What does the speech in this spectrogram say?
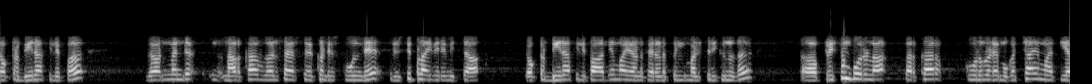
doctor Beena Philip. Government Nadakkavu girls higher secondary സ്കൂളിന്റെ പ്രിൻസിപ്പളായി വിരമിച്ച ഡോക്ടർ ബീന ഫിലിപ്പ് ആദ്യമായാണ് തെരഞ്ഞെടുപ്പിൽ മത്സരിക്കുന്നത്. പ്രിസം പോലുള്ള സർക്കാർ സ്കൂളുകളുടെ മുഖച്ഛായ മാറ്റിയ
